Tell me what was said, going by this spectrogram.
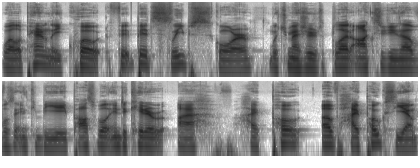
Well, apparently, quote, Fitbit sleep score, which measures blood oxygen levels and can be a possible indicator uh, hypo- of hypoxia,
